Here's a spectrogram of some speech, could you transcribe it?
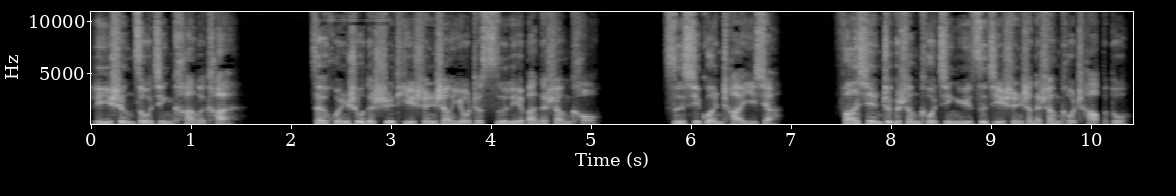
李胜走近看了看，在魂兽的尸体身上有着撕裂般的伤口。仔细观察一下，发现这个伤口竟与自己身上的伤口差不多。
